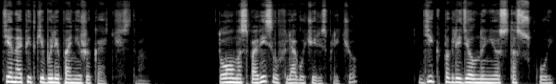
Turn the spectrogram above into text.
те напитки были пониже качеством. Томас повесил флягу через плечо. Дик поглядел на нее с тоской.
